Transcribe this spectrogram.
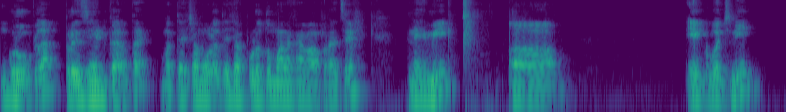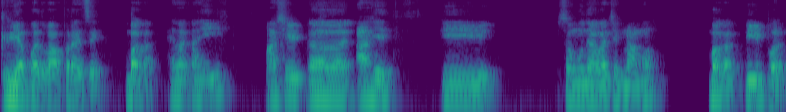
ग्रुपला प्रेझेंट करताय. मग त्याच्यामुळे त्याच्या पुढे तुम्हाला काय वापरायचे? नेहमी एकवचनी क्रियापद वापरायचंय. बघा ह्याला काही असे आहेत की समुदायवाचक नाम. बघा पीपल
